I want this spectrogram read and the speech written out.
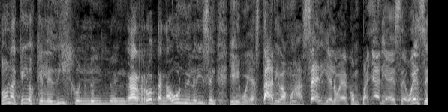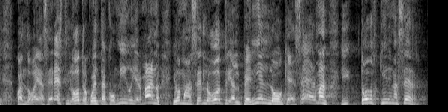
Son aquellos que le dijo, lo, lo engarrotan a uno y le dicen, y ahí voy a estar y vamos a hacer y él lo voy a acompañar y a ese o ese, cuando vaya a hacer esto y lo otro, cuenta conmigo y hermano, y vamos a hacer lo otro y al peniel lo que sea, hermano. Y todos quieren hacer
